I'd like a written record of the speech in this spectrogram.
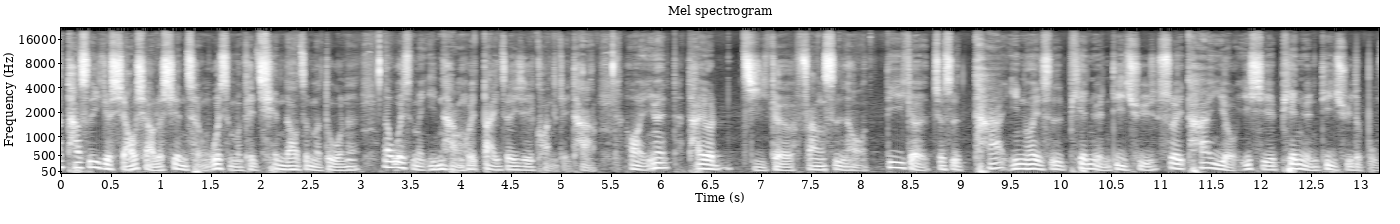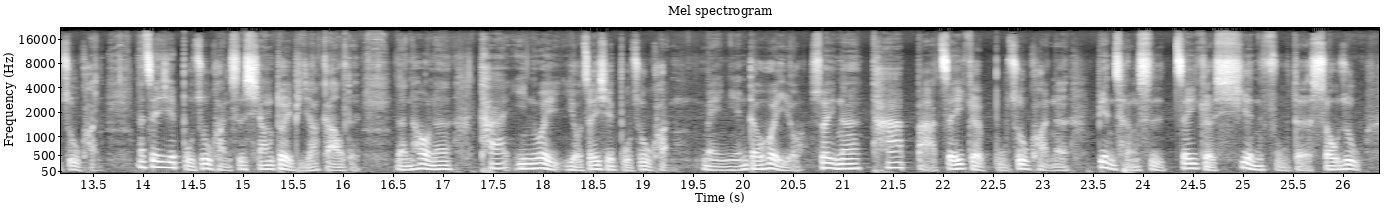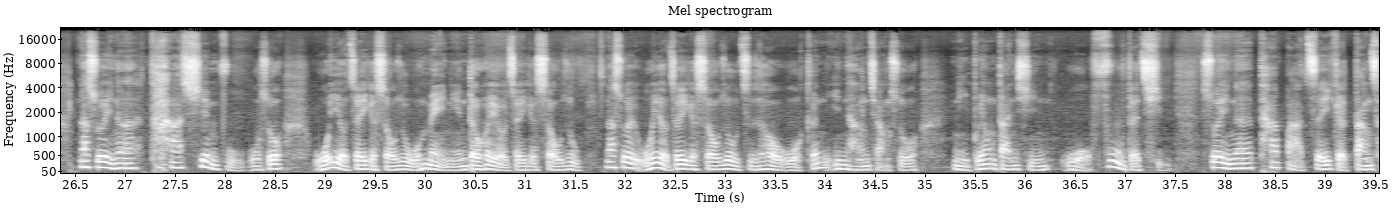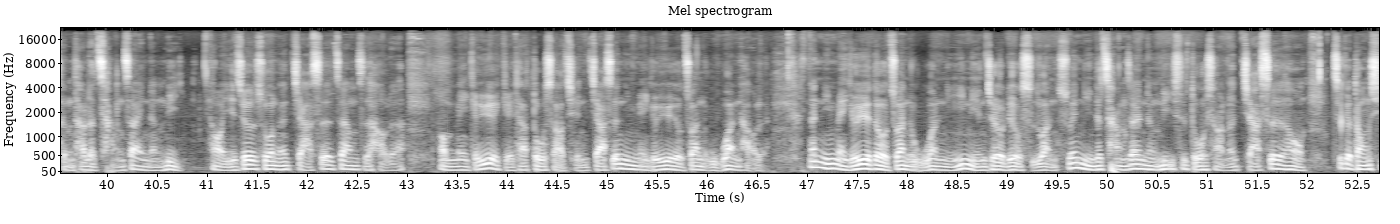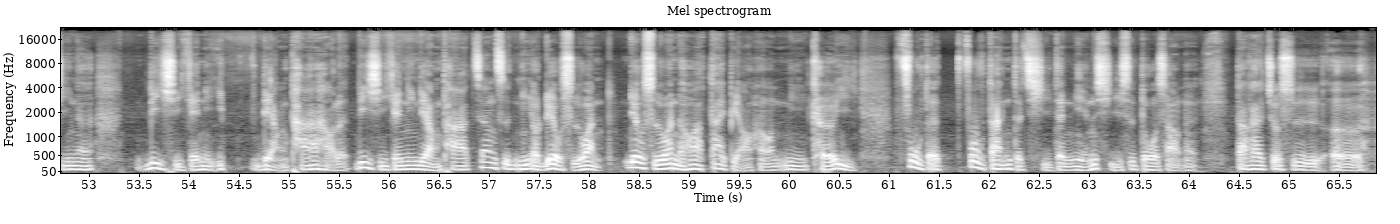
那它是一个小小的县城，为什么可以欠到这么多呢？那为什么银行会贷这些款给他？哦，因为它有几个方式哦。第一个就是它因为是偏远地区，所以它有一些偏远地区的补助款。那这些补助款是相对比较高的。然后呢，它因为有这些补助款。每年都会有，所以呢，他把这个补助款呢变成是这个县府的收入。那所以呢，他县府我说我有这个收入，我每年都会有这个收入。那所以我有这个收入之后，我跟银行讲说，你不用担心，我付得起。所以呢，他把这个当成他的偿债能力。哦，也就是说呢，假设这样子好了，哦，每个月给他多少钱？假设你每个月有赚五万好了，那你每个月都有赚五万，你一年就有六十万，所以你的偿债能力是多少呢？假设哦，这个东西呢，利息给你一两趴好了，利息给你两趴，这样子你有六十万，六十万的话代表哈，你可以付的负担得起的年息是多少呢？大概就是呃。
